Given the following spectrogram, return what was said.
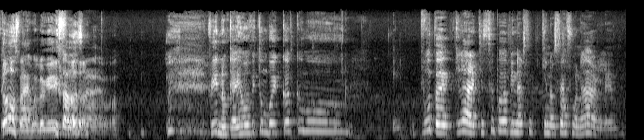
Todos sabemos lo que hizo. Todos sabemos. Sí, nunca habíamos visto un boicot como... Puta, claro, ¿qué se puede opinar sin que no sea funable?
